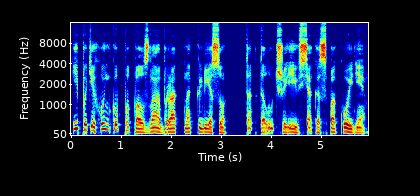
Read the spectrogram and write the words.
и потихоньку поползла обратно к лесу. Так-то лучше и всяко спокойнее.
